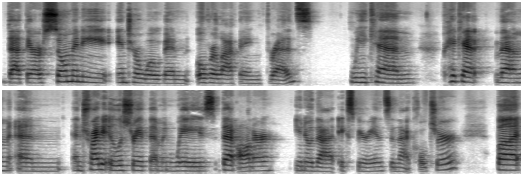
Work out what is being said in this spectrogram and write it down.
that there are so many interwoven overlapping threads. We can pick at them and and try to illustrate them in ways that honor, you know, that experience and that culture, but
